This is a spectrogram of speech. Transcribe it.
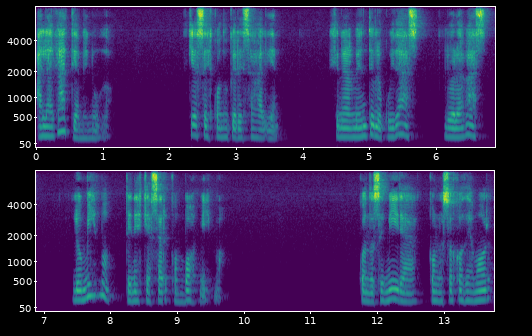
halagate a menudo. ¿Qué haces cuando querés a alguien? Generalmente lo cuidás, lo alabás. Lo mismo tenés que hacer con vos mismo. Cuando se mira con los ojos de amor,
